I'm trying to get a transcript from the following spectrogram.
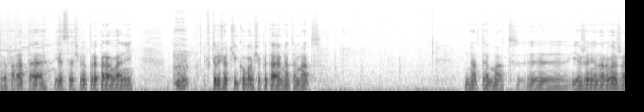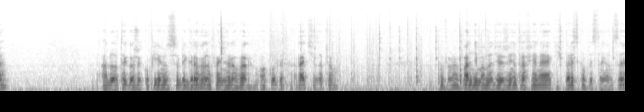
Preparatę. Jesteśmy preparowani. W którymś odcinku Wam się pytałem na temat na temat y, jeżdżenia na rowerze, a dlatego, że kupiłem sobie Gravela, fajny rower. O kurde, rajd się zaczął. Pływamy w wannie, mam nadzieję, że nie trafię na jakiś peryskop wystający.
